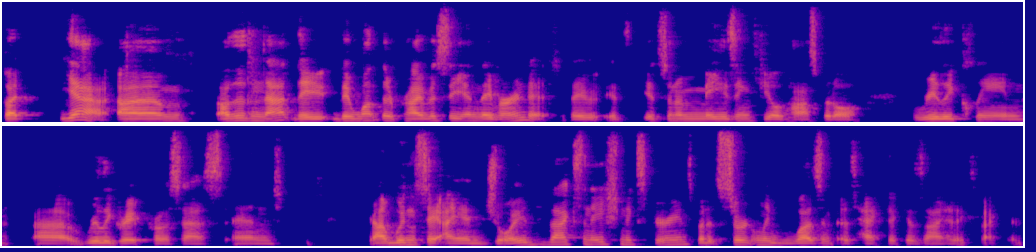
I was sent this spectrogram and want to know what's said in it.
But yeah, um, other than that, they they want their privacy and they've earned it. They it's it's an amazing field hospital, really clean, uh, really great process, and I wouldn't say I enjoyed the vaccination experience, but it certainly wasn't as hectic as I had expected.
